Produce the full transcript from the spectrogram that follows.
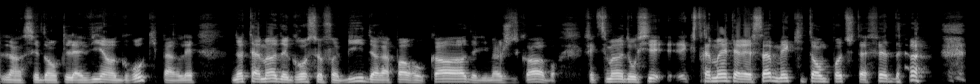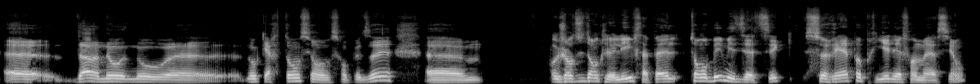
lancé donc La vie en gros, qui parlait notamment de grossophobie, de rapport au corps, de l'image du corps. Bon, effectivement, un dossier extrêmement intéressant, mais qui tombe pas tout à fait dans, euh, nos, euh, nos cartons, si on, si on peut dire. Aujourd'hui, donc, le livre s'appelle Tomber médiatique, se réapproprier l'information.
